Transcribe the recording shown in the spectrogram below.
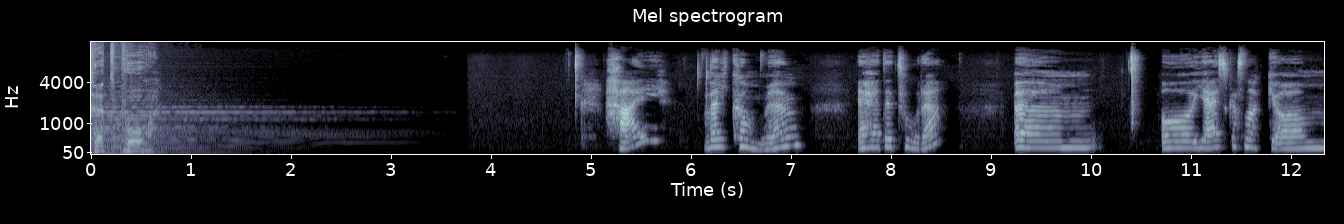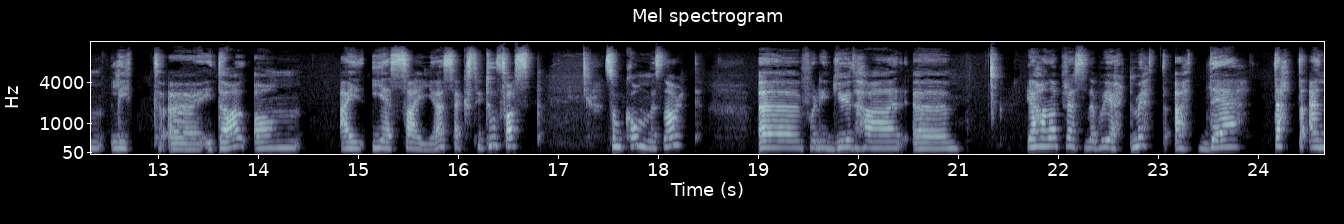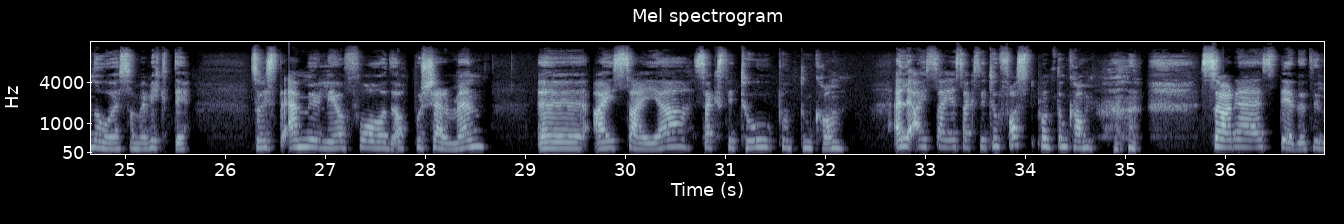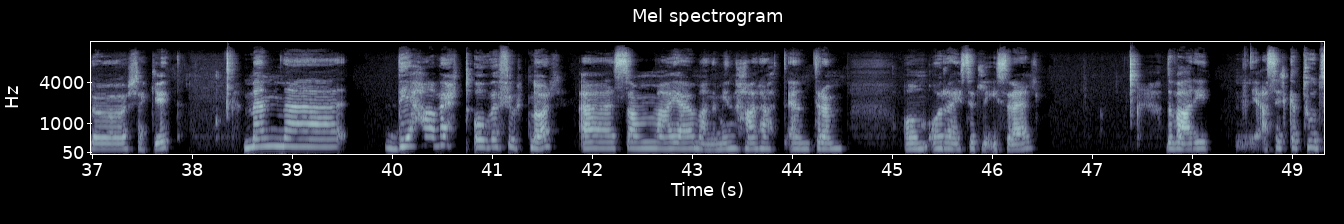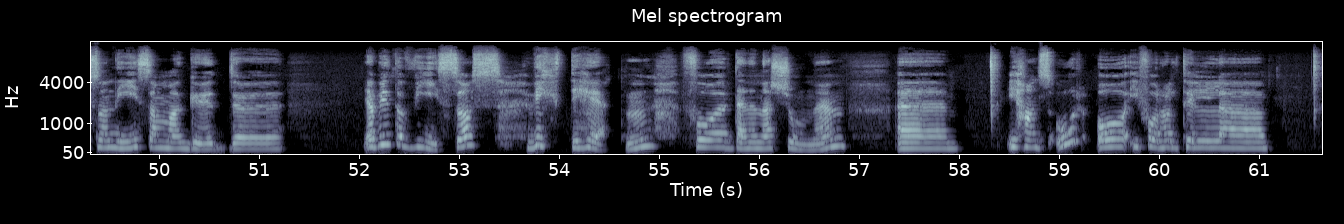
Tett på. Hei, velkommen. Jeg heter Tore. Um, og jeg skal snakke om litt uh, i dag om Jesaja 62 fast, som kommer snart. Uh, fordi Gud har uh, Ja, han har presset det på hjertet mitt at det, dette er noe som er viktig. Så hvis det er mulig å få det opp på skjermen, isaiah62.com eller isaiah62fast.com, så er det stedet til å sjekke ut. Men eh, det har vært over 14 år eh, som jeg og mannen min har hatt en drøm om å reise til Israel. Det var i ja, ca. 2009 som Gud eh, ja, begynte å vise oss viktigheten for denne nasjonen eh, i hans ord og i forhold til uh,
